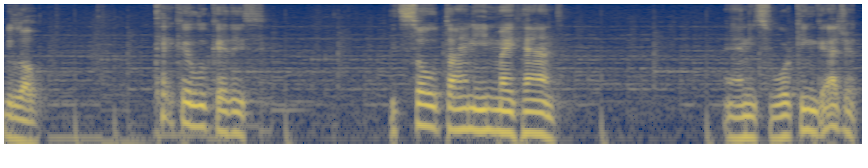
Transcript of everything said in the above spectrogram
below take a look at this. It's so tiny in my hand. And it's working gadget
